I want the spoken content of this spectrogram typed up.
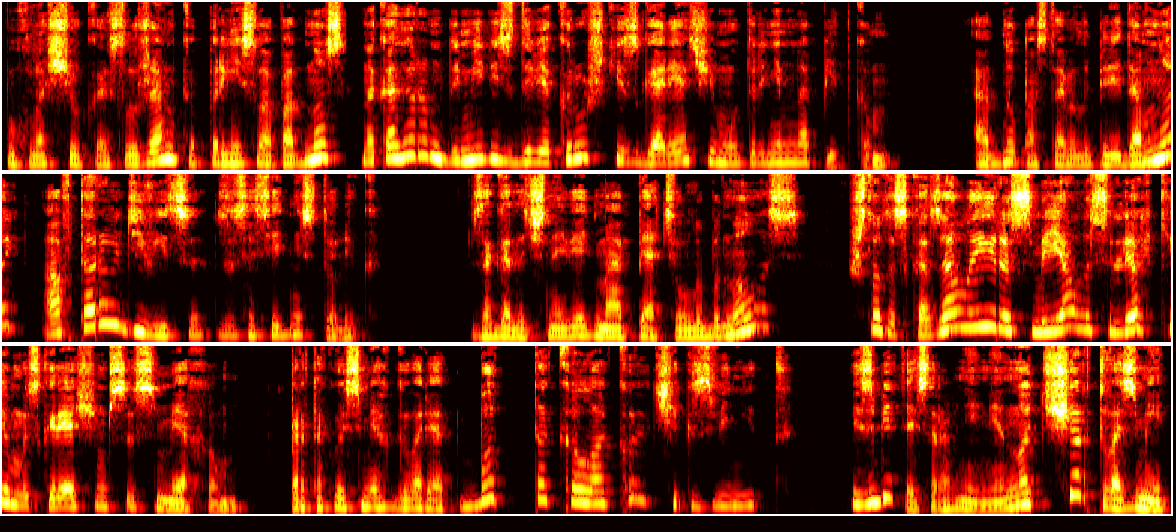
Пухлощекая служанка принесла поднос, на котором дымились две кружки с горячим утренним напитком. Одну поставила передо мной, а вторую девице за соседний столик. Загадочная ведьма опять улыбнулась, что-то сказала и рассмеялась легким искрящимся смехом. Про такой смех говорят, будто колокольчик звенит. Избитое сравнение, но, черт возьми,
